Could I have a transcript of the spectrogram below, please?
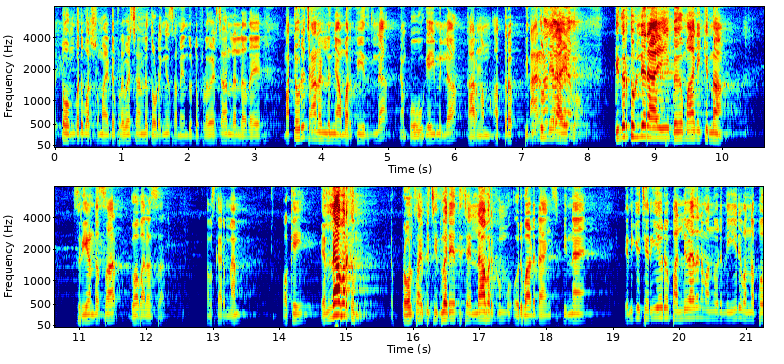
എട്ട് ഒമ്പത് വർഷമായിട്ട് ഫ്ലവേഴ്സ് ചാനൽ തുടങ്ങിയ സമയം തൊട്ട് ഫ്ലവേഴ്സ് ചാനലല്ലാതെ മറ്റൊരു ചാനലിലും ഞാൻ വർക്ക് ചെയ്തിട്ടില്ല. ഞാൻ പോവുകയുമില്ല. കാരണം അത്ര പിതൃതുല്യരായിട്ട് പിതൃതുല്യരായി ബഹുമാനിക്കുന്ന ശ്രീകണ്ഠ സാർ ഗോപാലൻ സാർ. നമസ്കാരം മാം ഓക്കെ എല്ലാവർക്കും പ്രോത്സാഹിപ്പിച്ച് ഇതുവരെ എത്തിച്ച എല്ലാവർക്കും ഒരുപാട് താങ്ക്സ് പിന്നെ എനിക്ക് ചെറിയൊരു പല്ലുവേദന വന്നു ഒരു നീര് വന്നപ്പോൾ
